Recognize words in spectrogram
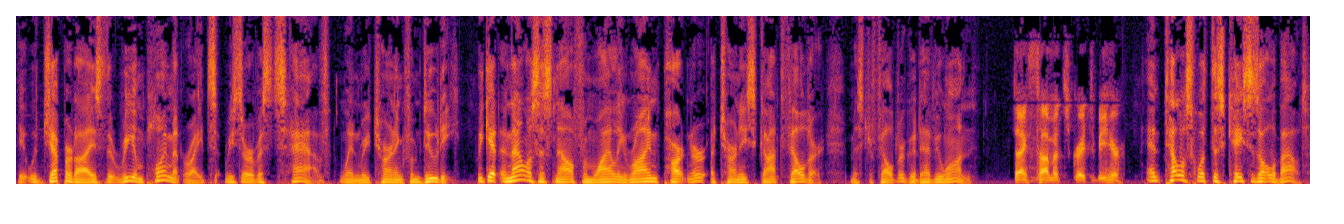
it would jeopardize the reemployment rights reservists have when returning from duty. We get analysis now from Wiley Rein partner attorney Scott Felder. Mr. Felder, good to have you on. Thanks, Tom. It's great to be here. And tell us what this case is all about.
